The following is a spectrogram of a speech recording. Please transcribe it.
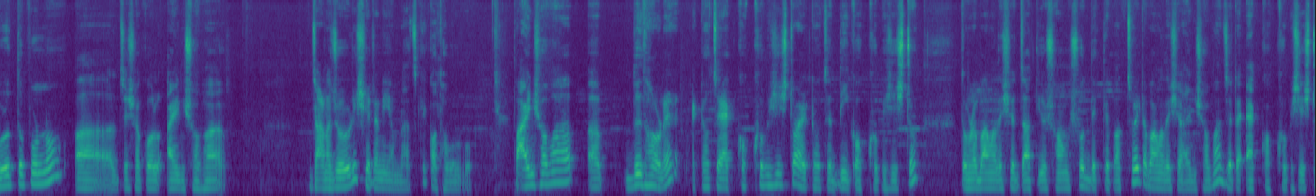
গুরুত্বপূর্ণ যে সকল আইনসভা জানা জরুরি, সেটা নিয়ে আমরা আজকে কথা বলব। তো আইনসভা দুই ধরনের। একটা হচ্ছে এক কক্ষ বিশিষ্ট, আর একটা হচ্ছে দ্বিকক্ষ বিশিষ্ট। তোমরা বাংলাদেশের জাতীয় সংসদ দেখতে পাচ্ছ, এটা বাংলাদেশের আইনসভা, যেটা এক কক্ষ বিশিষ্ট।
